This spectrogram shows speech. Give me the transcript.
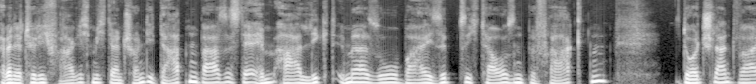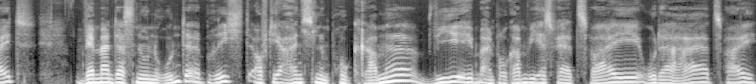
Aber natürlich frage ich mich dann schon, die Datenbasis der MA liegt immer so bei 70.000 Befragten deutschlandweit. Wenn man das nun runterbricht auf die einzelnen Programme, wie eben ein Programm wie SWR 2 oder HR2,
